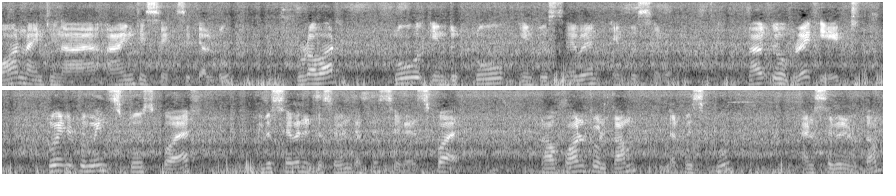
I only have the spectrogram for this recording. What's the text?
196 equal to root over 2 into 2 into 7 into 7 now you break it. 2 into 2 means 2 square into 7 into 7 that means 7 square. Now 1 will come that means 2 and 7 will come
